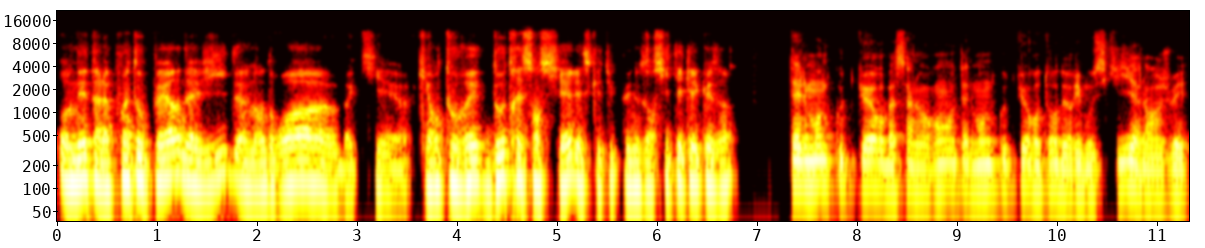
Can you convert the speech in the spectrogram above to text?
On est à la Pointe-au-Père, David, un endroit euh, bah, qui, est, qui est entouré d'autres essentiels. Est-ce que tu peux nous en citer quelques-uns? Tellement de coups de cœur au Bassin-Laurent, tellement de coups de cœur autour de Rimouski. Alors, je vais,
